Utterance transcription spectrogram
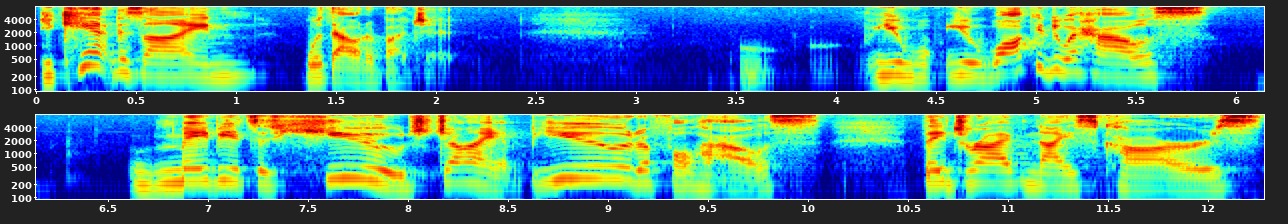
you can't design without a budget. You you walk into a house, maybe it's a huge, giant, beautiful house. They drive nice cars,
